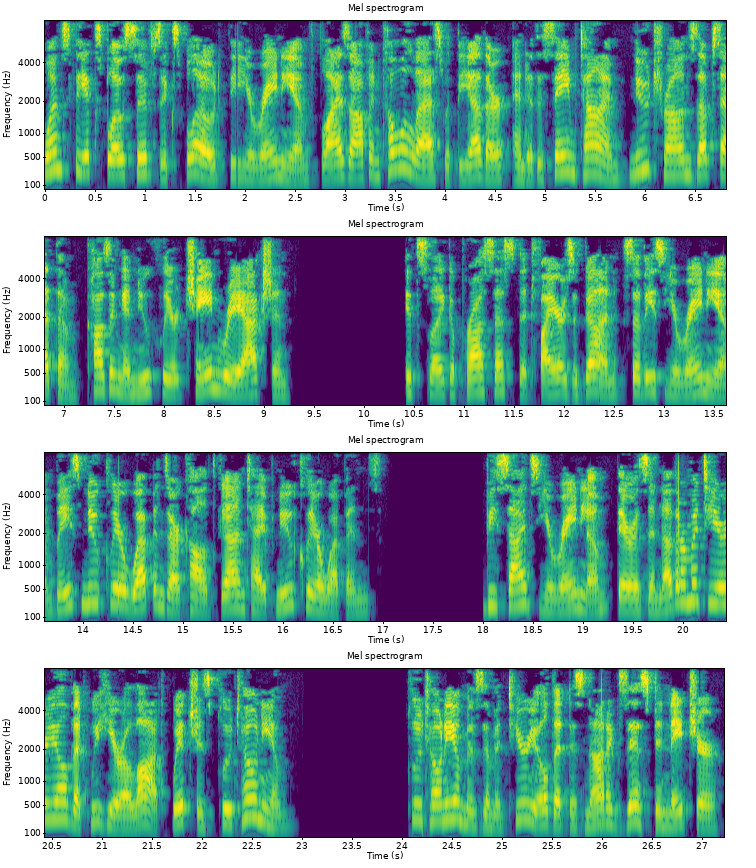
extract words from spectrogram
Once the explosives explode, the uranium flies off and coalesce with the other, and at the same time, neutrons upset them, causing a nuclear chain reaction. It's like a process that fires a gun, so these uranium-based nuclear weapons are called gun-type nuclear weapons. Besides uranium, there is another material that we hear a lot, which is plutonium. Plutonium is a material that does not exist in nature.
